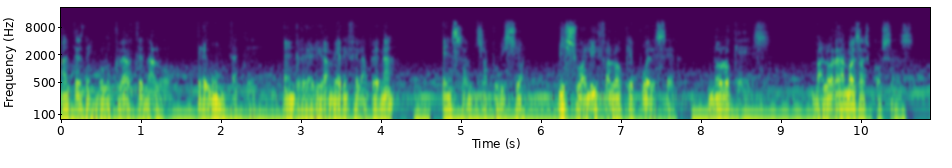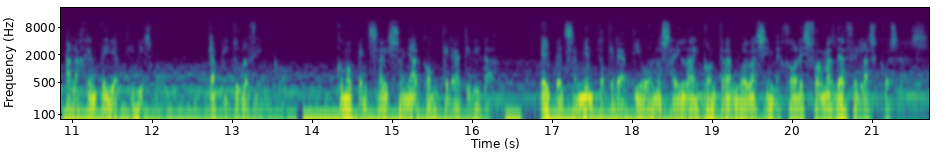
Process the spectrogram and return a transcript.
Antes de involucrarte en algo, pregúntate, ¿en realidad merece la pena? Ensancha tu visión Visualiza lo que puede ser, no lo que es. Valora ambas las cosas, a la gente y a ti mismo. Capítulo 5. Cómo pensar y soñar con creatividad. El pensamiento creativo nos ayuda a encontrar nuevas y mejores formas de hacer las cosas.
